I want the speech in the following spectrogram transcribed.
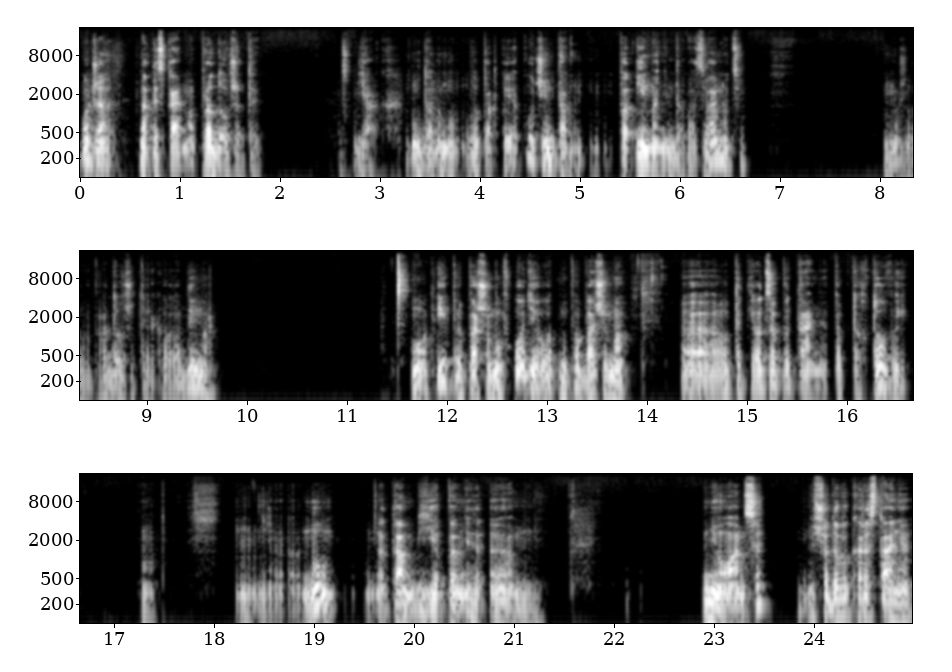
Отже, натискаємо продовжити. Як? Ну, в даному випадку як учень, там по імені до вас звернуться. Можливо, продовжити як Володимир. От, і при першому вході от ми побачимо е, от таке от запитання. Тобто, хто ви? Е, Ну, там є певні ем, нюанси щодо використання.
